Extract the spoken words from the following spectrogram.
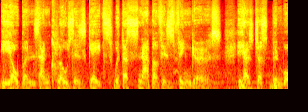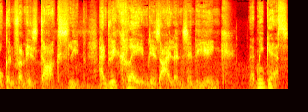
He opens and closes gates with a snap of his fingers. He has just been woken from his dark sleep and reclaimed his islands in the ink. Let me guess.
